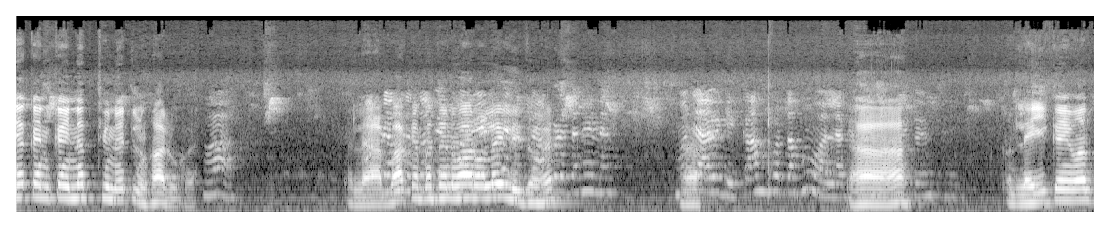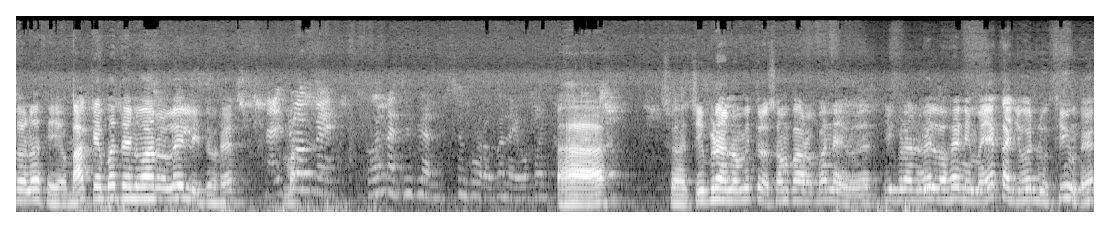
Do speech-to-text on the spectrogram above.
એકે ને કઈ નથી થયું ને એટલું સારું હે. એટલે આ બાકે બધાનો વારો લઈ લીધો હે. હે ને. એટલે ઈ કઈ વાંધો નથી. બાકે બધાનો વારો લઈ લીધો હે. હા. ચીબડાનો મિત્રો સંભારો બનાવ્યો ચીભડાનો વેલો હે ને એમાં એક જ વડું થયું હે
